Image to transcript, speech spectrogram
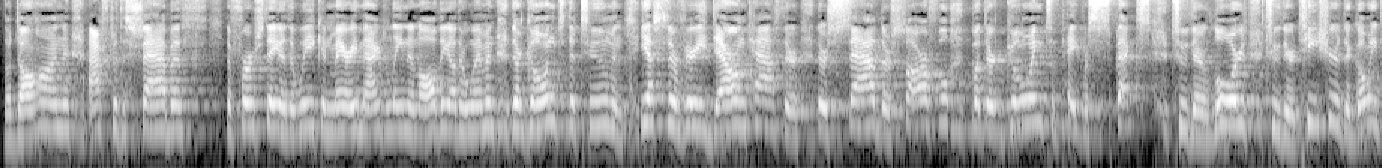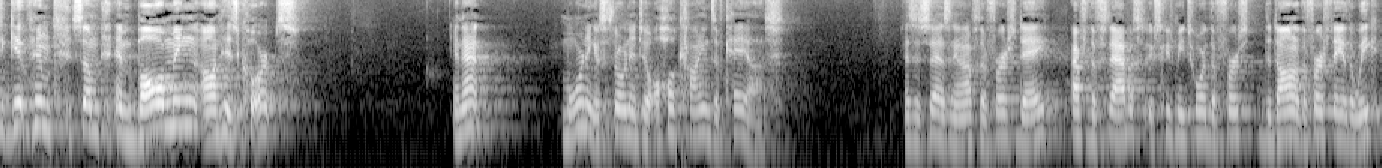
The dawn after the Sabbath, the first day of the week, and Mary Magdalene and all the other women, they're going to the tomb, and yes, they're very downcast, they're, they're sad, they're sorrowful, but they're going to pay respects to their Lord, to their teacher. They're going to give him some embalming on his corpse. And that morning is thrown into all kinds of chaos. As it says, now after the first day, after the Sabbath, excuse me, toward the first the dawn of the first day of the week,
